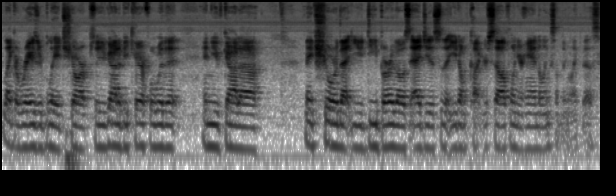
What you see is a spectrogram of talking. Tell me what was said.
like a razor blade sharp. So you've got to be careful with it and you've got to make sure that you deburr those edges so that you don't cut yourself when you're handling something like this.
